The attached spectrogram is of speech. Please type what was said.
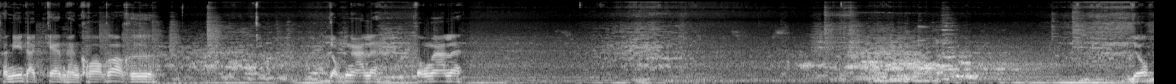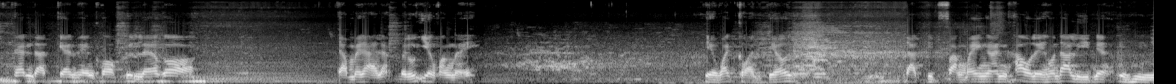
คันนี้ดัดแกนแผงคอก็คือ จบงานเลยส่งงานเลย ยกแท่นดัดแกนแผงคอขึ้นแล้วก็จำไม่ได้แล้วไม่รู้เอียงฝั่งไหน เดี๋ยววัดก่อนเดี๋ยวดัดผิดฝั่งไปงานเข้าเลย Honda Lead เนี่ย อือหือ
